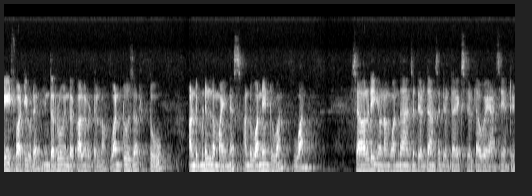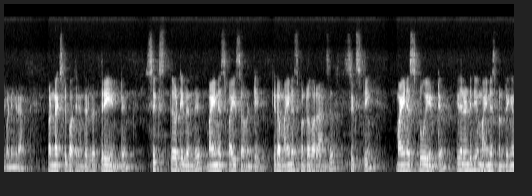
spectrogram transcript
எயிட் ஃபார்ட்டியோட இந்த ரோ இந்த காலம் விட்டுடலாம் ஒன் டூ ஜார் two and middle minus and one into one one so already இங்கே நம்ம வந்த answer delta answer delta X delta Y answer entry பண்ணிக்கிறேன். இப்போ நெக்ஸ்ட்டு பார்த்தீங்கன்னா தெரியல த்ரீ இன்ட்டு சிக்ஸ் தேர்ட்டிலேருந்து மைனஸ் ஃபைவ் செவன்ட்டி இதை மைனஸ் பண்ணுற வர answer sixteen minus two into இது ரெண்டுத்தையும் மைனஸ் பண்ணுறீங்க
